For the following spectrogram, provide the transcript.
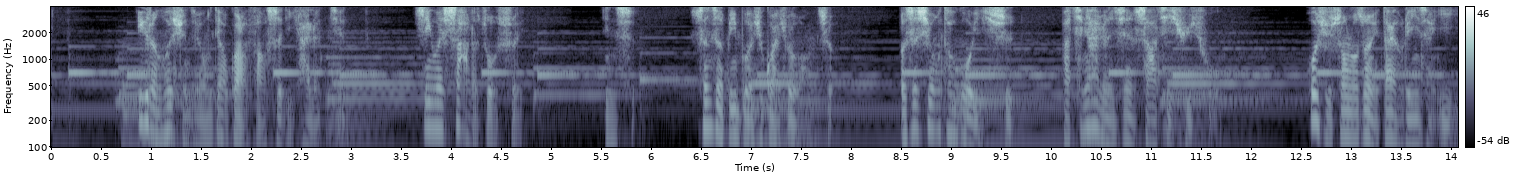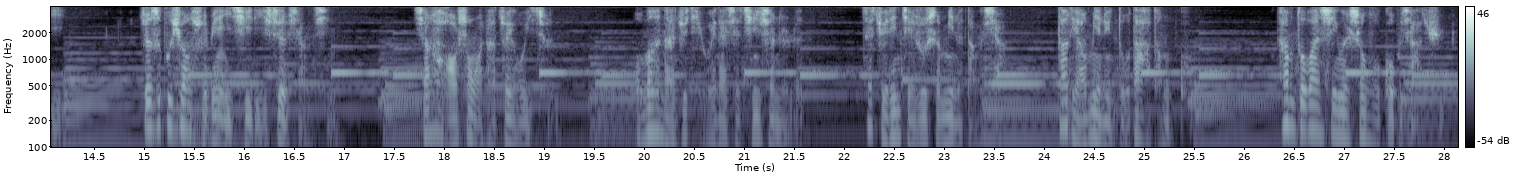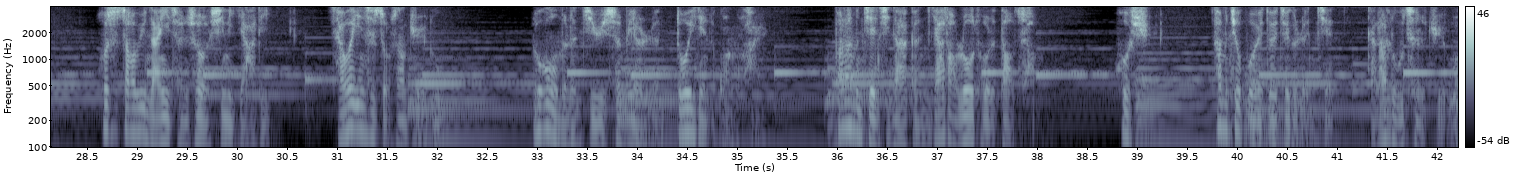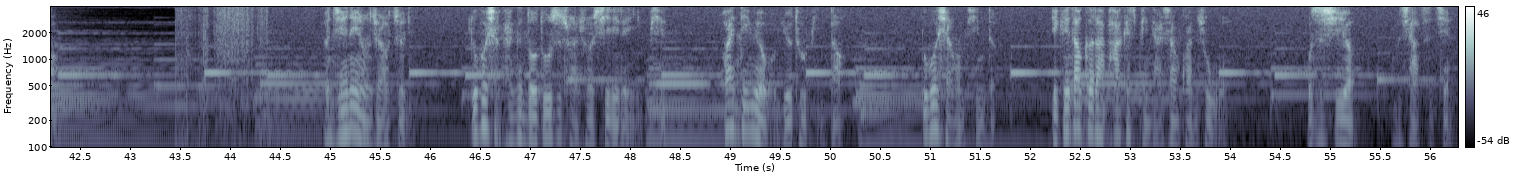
一个人会选择用吊挂的方式离开人间，是因为煞了作祟。因此，生者并不会去怪罪亡者，而是希望透过仪式，把侵害人心的杀气去除。或许送肉粽也带有另一层意义，就是不希望随便遗弃离世的乡亲，想好好送完他最后一程。我们很难去体会那些轻生的人，在决定结束生命的当下，到底要面临多大的痛苦。他们多半是因为生活过不下去，或是遭遇难以承受的心理压力，才会因此走上绝路。如果我们能给予身边的人多一点的关怀，帮他们捡起那根压倒骆驼的稻草，或许他们就不会对这个人间感到如此的绝望。本期内容就到这里。如果想看更多都市传说系列的影片，欢迎订阅我 YouTube 频道。如果想要听的，也可以到各大 Podcast 平台上关注我。我是希尔，我们下次见。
